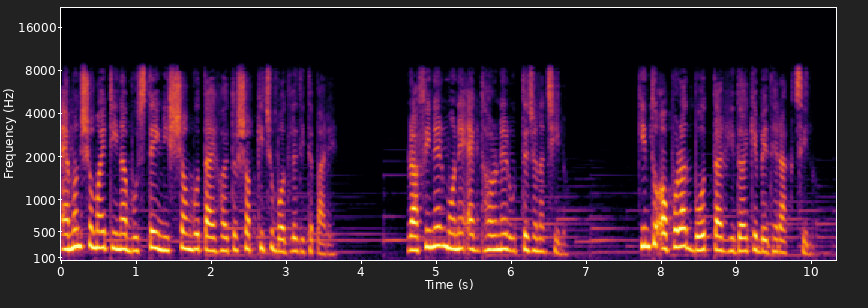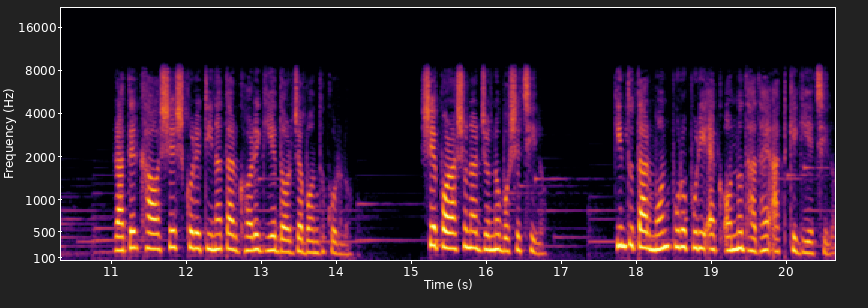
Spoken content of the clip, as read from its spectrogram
এমন সময় টিনা বুঝতেই নিঃসঙ্গ তাই হয়তো সবকিছু বদলে দিতে পারে। রাফিনের মনে এক ধরনের উত্তেজনা ছিল। কিন্তু অপরাধ বোধ তার হৃদয়কে বেঁধে রাখছিল। রাতের খাওয়া শেষ করে টিনা তার ঘরে গিয়ে দরজা বন্ধ করল। সে পড়াশোনার জন্য বসেছিল। কিন্তু তার মন পুরোপুরি এক অন্য ধাঁধায় আটকে গিয়েছিল।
